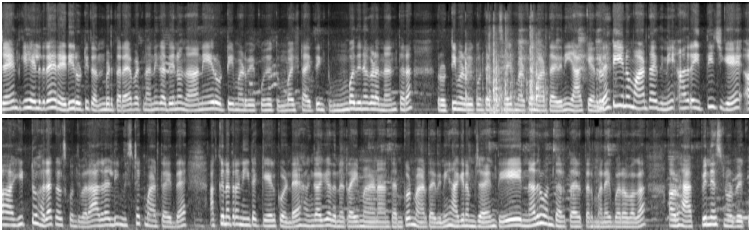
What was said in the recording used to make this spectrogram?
ಜಯಂತ್ಗೆ ಹೇಳಿದ್ರೆ ರೆಡಿ ರೊಟ್ಟಿ ತಂದುಬಿಡ್ತಾರೆ ಬಟ್ ನನಗೆ ಅದೇನೋ ನಾನೇ ರೊಟ್ಟಿ ಮಾಡಬೇಕು ಅಂದರೆ ತುಂಬ ಇಷ್ಟ. ಐ ಥಿಂಕ್ ತುಂಬ ದಿನಗಳ ನಂತರ ರೊಟ್ಟಿ ಮಾಡಬೇಕು ಅಂತ ಡಿಸೈಡ್ ಮಾಡ್ಕೊಂಡು ಮಾಡ್ತಾ ಇದ್ದೀನಿ. ಯಾಕೆ ಅಂದರೆ ರೊಟ್ಟಿ ಏನೋ ಮಾಡ್ತಾ ಇದ್ದೀನಿ, ಆದರೆ ಇತ್ತೀಚೆಗೆ ಹಿಟ್ಟು ಹದ ಕಲ್ಸ್ಕೊತೀವಲ್ಲ, ಅದರಲ್ಲಿ ಮಿಸ್ಟೇಕ್ ಮಾಡ್ತಾ ಇದ್ದೆ. ಅಕ್ಕನ ಹತ್ರ ನೀಟಾಗಿ ಕೇಳ್ಕೊಂಡೆ, ಹಾಗಾಗಿ ಅದನ್ನು ಟ್ರೈ ಮಾಡೋಣ ಅಂತ ಅಂದ್ಕೊಂಡು ಮಾಡ್ತಾ ಇದ್ದೀನಿ. ಹಾಗೆ ನಮ್ಮ ಜಯಂತ್ ಏನಾದರೂ ಒಂದು ತರ್ತಾ ಇರ್ತಾರೆ ಮನೆಗೆ ಬರೋವಾಗ, ಅವ್ರ ಹ್ಯಾಪಿನೆಸ್ ನೋಡಬೇಕು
